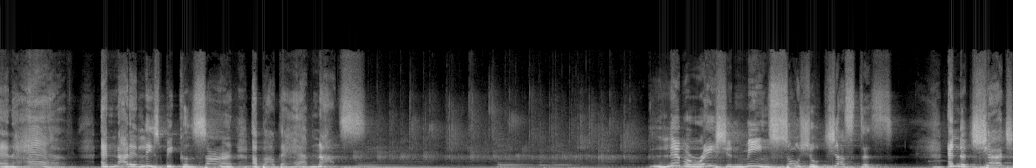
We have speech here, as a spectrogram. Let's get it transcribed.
and have and not at least be concerned about the have nots. Liberation means social justice. And the church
